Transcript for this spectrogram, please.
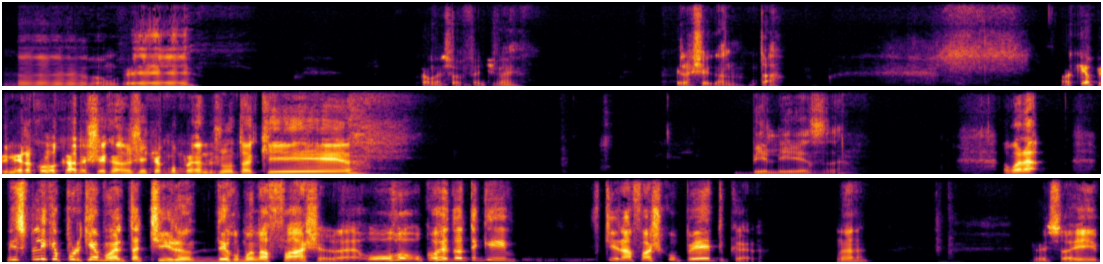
vamos ver. Calma mais pra frente, vai. Ele chegando, tá. Aqui a primeira colocada chegando, a gente acompanhando junto aqui. Beleza. Agora, me explica por que a mulher tá tirando, derrubando a faixa. O, o corredor tem que tirar a faixa com o peito, cara. Né? É isso aí.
